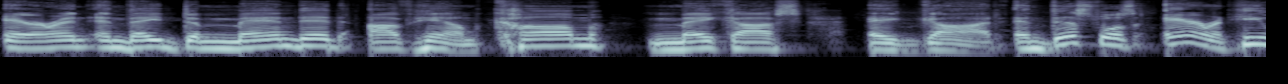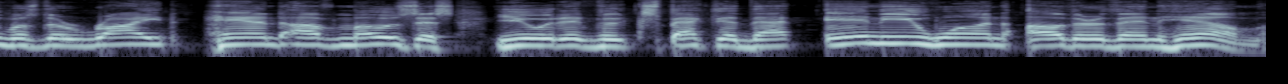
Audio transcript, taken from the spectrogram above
Aaron and they demanded of him, Come, make us a God. And this was Aaron. He was the right hand of Moses. You would have expected that anyone other than him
